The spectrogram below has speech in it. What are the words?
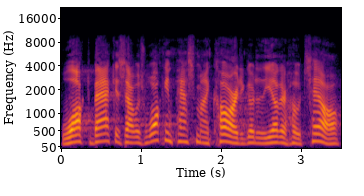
walked back. As I was walking past my car to go to the other hotel,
